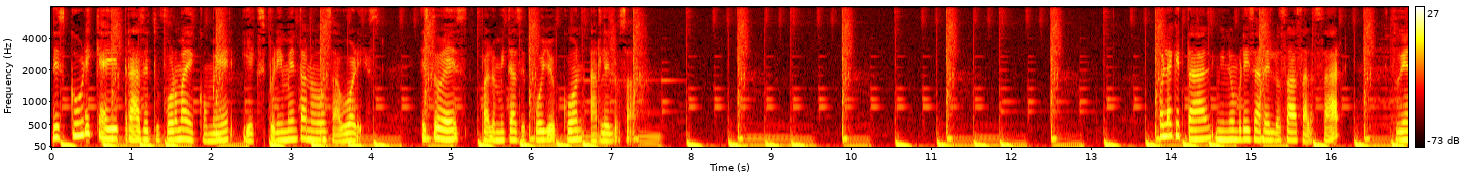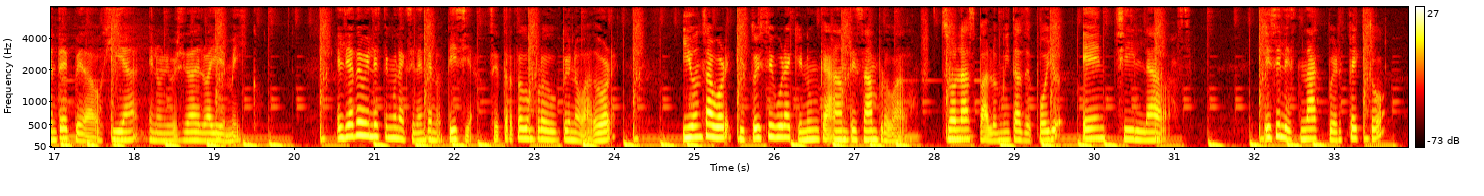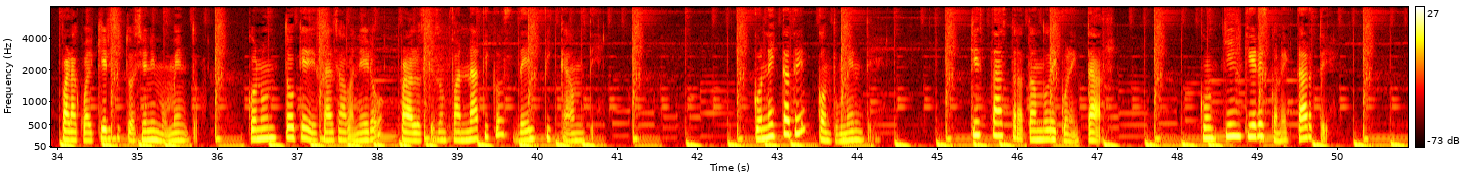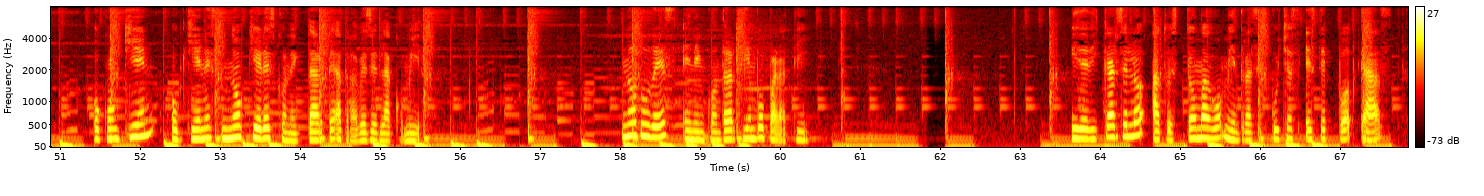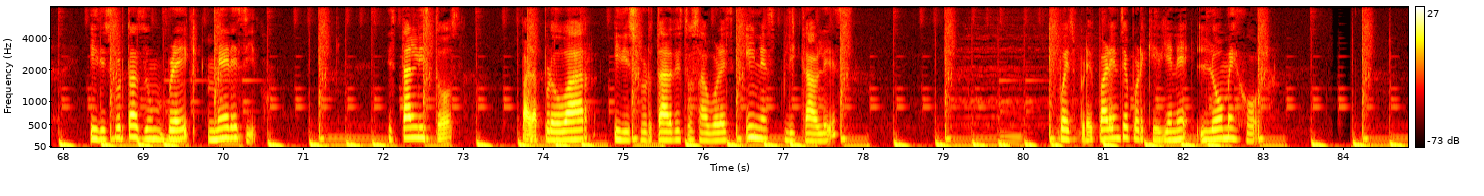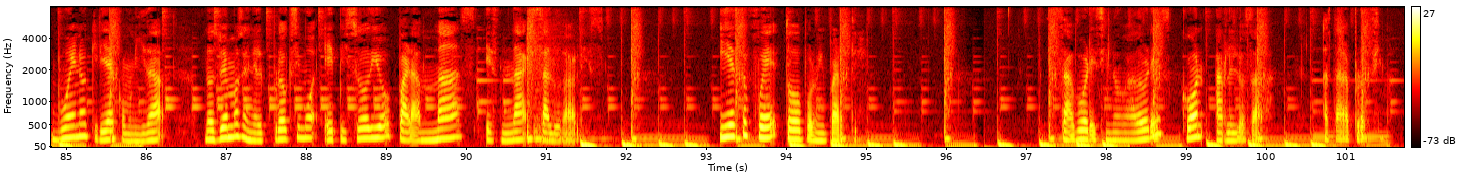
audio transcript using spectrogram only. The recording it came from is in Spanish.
Descubre qué hay detrás de tu forma de comer y experimenta nuevos sabores. Esto es Palomitas de Pollo con Arle Lozada. Hola, ¿qué tal? Mi nombre es Arle Lozada Salazar, estudiante de Pedagogía en la Universidad del Valle de México. El día de hoy les tengo una excelente noticia. Se trata de un producto innovador y un sabor que estoy segura que nunca antes han probado. Son las palomitas de pollo enchiladas. Es el snack perfecto para cualquier situación y momento, con un toque de salsa habanero para los que son fanáticos del picante. Conéctate con tu mente. ¿Qué estás tratando de conectar? ¿Con quién quieres conectarte? ¿O con quién o quienes no quieres conectarte a través de la comida? No dudes en encontrar tiempo para ti y dedicárselo a tu estómago mientras escuchas este podcast y disfrutas de un break merecido. ¿Están listos para probar y disfrutar de estos sabores inexplicables? Pues prepárense porque viene lo mejor. Bueno, querida comunidad, nos vemos en el próximo episodio para más snacks saludables. Y esto fue todo por mi parte. Sabores innovadores con Arle Lozada. Hasta la próxima.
